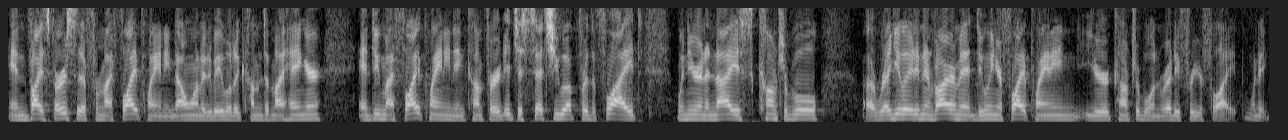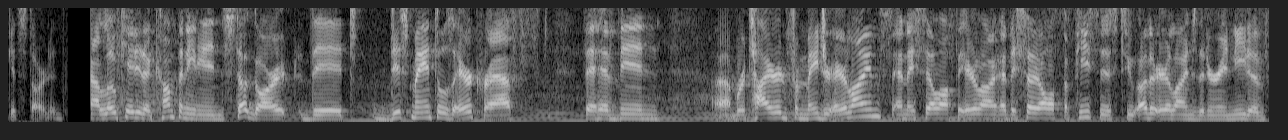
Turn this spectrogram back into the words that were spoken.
and vice versa for my flight planning. I wanted to be able to come to my hangar and do my flight planning in comfort. It just sets you up for the flight when you're in a nice, comfortable, uh, regulated environment doing your flight planning. You're comfortable and ready for your flight when it gets started. I located a company in Stuttgart that dismantles aircraft that have been um, retired from major airlines, and they sell off the airline. They sell off the pieces to other airlines that are in need of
